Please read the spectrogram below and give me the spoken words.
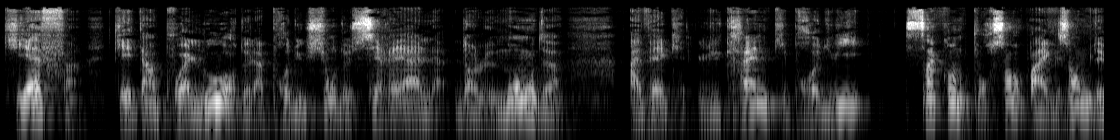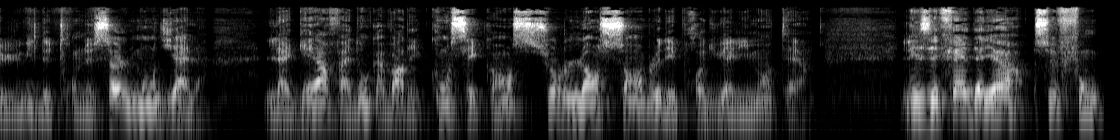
Kiev, qui est un poids lourd de la production de céréales dans le monde, avec l'Ukraine qui produit 50% par exemple de l'huile de tournesol mondiale. La guerre va donc avoir des conséquences sur l'ensemble des produits alimentaires. Les effets d'ailleurs se font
